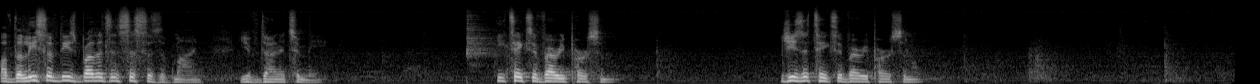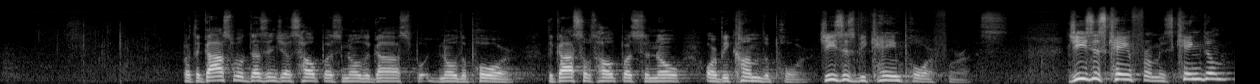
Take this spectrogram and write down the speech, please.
of the least of these brothers and sisters of mine, you've done it to me. He takes it very personal. Jesus takes it very personal. But the gospel doesn't just help us know the gospel, know the poor. The gospel helps us to know or become the poor. Jesus became poor for us. Jesus came from his kingdom.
